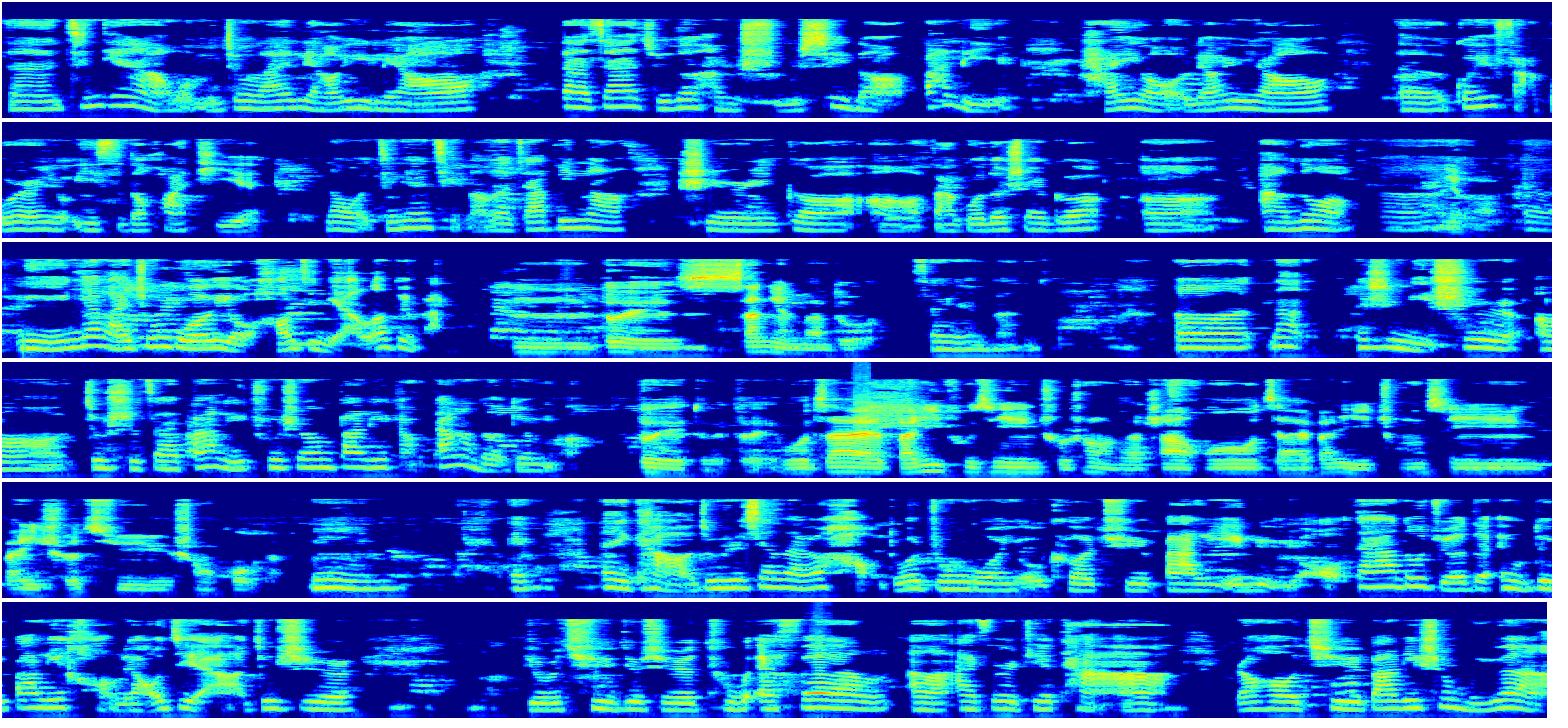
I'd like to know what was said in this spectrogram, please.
嗯，今天啊我们就来聊一聊大家觉得很熟悉的巴黎，还有聊一聊呃关于法国人有意思的话题。那我今天请到的嘉宾呢是一个呃法国的帅哥，呃阿诺，呃，你好，嗯，你应该来中国有好几年了，对吧？嗯，对，三年半多。三年半多，呃，那但是你是呃，就是在巴黎出生、巴黎长大的，对吗？对对对，我在巴黎附近出生的，然后在巴黎中心巴黎社区生活的。嗯，哎，那你看啊，就是现在有好多中国游客去巴黎旅游，大家都觉得，哎，我对巴黎好了解啊，就是比如去就是图 FM 啊，埃菲尔铁塔，然后去巴黎圣母院。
